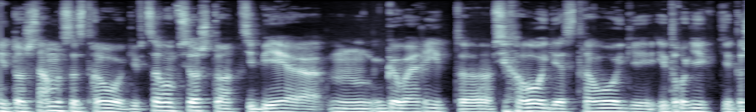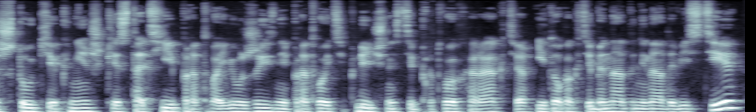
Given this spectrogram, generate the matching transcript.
И то же самое с астрологией. В целом все, что тебе говорит э, психология, астрология и другие какие-то штуки, книжки, статьи про твою жизнь, и про твой тип личности, про твой характер и то, как тебе надо, не надо вести.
